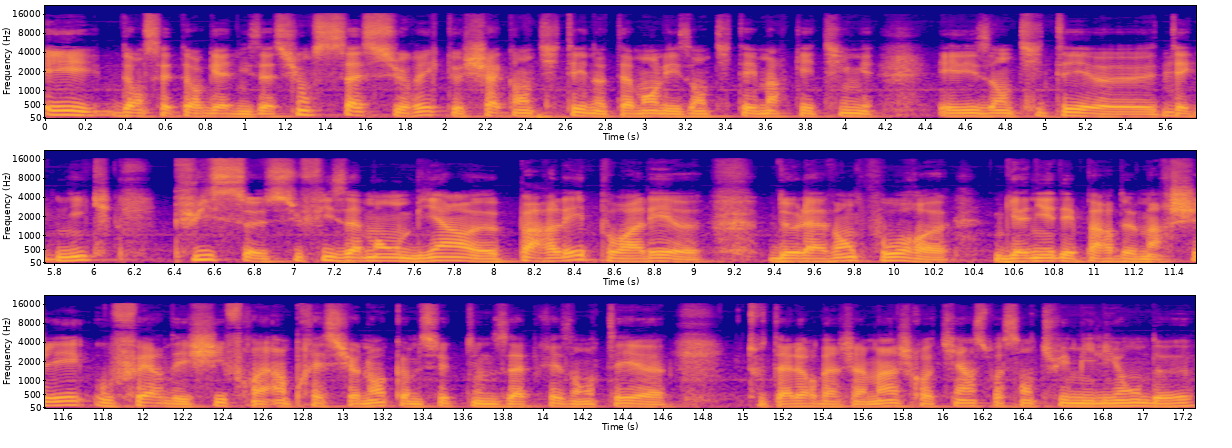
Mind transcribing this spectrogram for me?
Et dans cette organisation, s'assurer que chaque entité, notamment les entités marketing et les entités euh, mhm. techniques, puissent suffisamment bien euh, parler pour aller de l'avant pour gagner des parts de marché ou faire des chiffres impressionnants comme ceux que tu nous as présentés tout à l'heure, Benjamin. Je retiens 68 millions de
